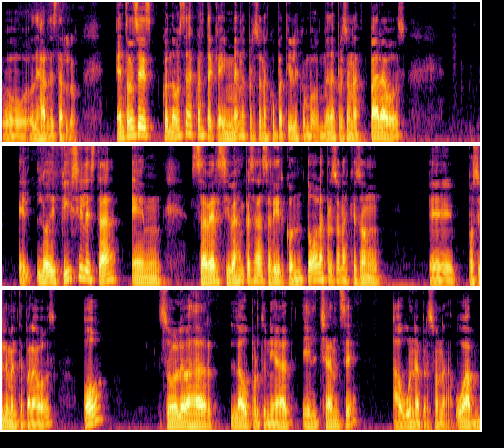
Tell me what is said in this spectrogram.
o dejar de estarlo. Entonces, cuando vos te das cuenta que hay menos personas compatibles con vos, menos personas para vos, el- lo difícil está en saber si vas a empezar a salir con todas las personas que son eh, posiblemente para vos o solo le vas a dar la oportunidad, el chance a una persona o a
